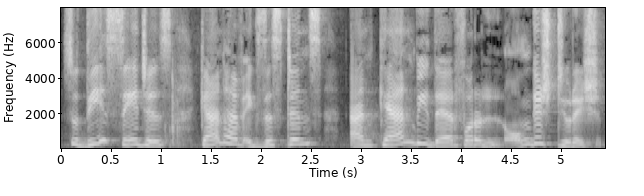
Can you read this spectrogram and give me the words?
So these sages can have existence and can be there for a longish duration.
